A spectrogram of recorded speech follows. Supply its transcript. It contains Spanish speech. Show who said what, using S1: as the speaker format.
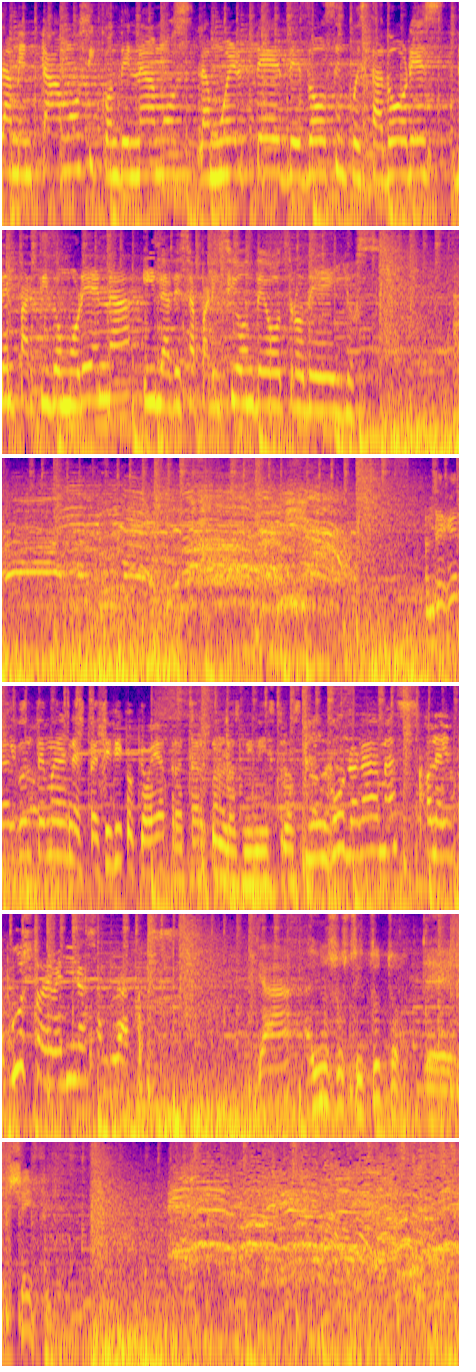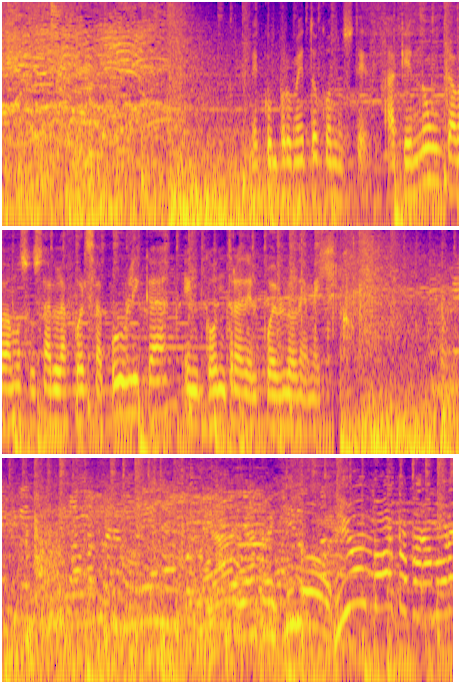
S1: Lamentamos y condenamos la muerte de dos encuestadores del partido Morena y la desaparición de otro de ellos.
S2: Consejera, ¿algún tema en específico que vaya a tratar con los ministros?
S3: Ninguno, nada más con el gusto de venir a saludarlos.
S4: Ya hay un sustituto de Sheffield.
S5: Me comprometo con usted a que nunca vamos a usar la fuerza pública en contra del pueblo de México.
S2: Ya, ya, tranquilo. ¡Ni un voto para Morena!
